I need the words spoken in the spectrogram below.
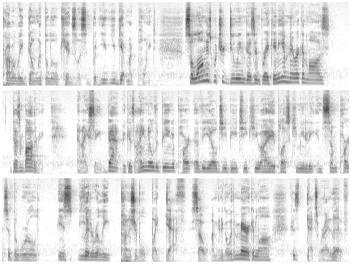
probably don't let the little kids listen, but you, you get my point. So long as what you're doing doesn't break any American laws, it doesn't bother me. And I say that because I know that being a part of the LGBTQIA plus community in some parts of the world is literally punishable by death. So I'm going to go with American law because that's where I live.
